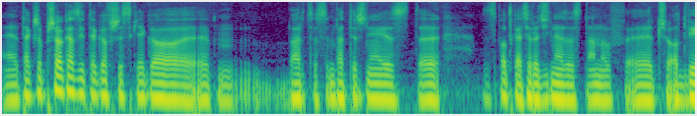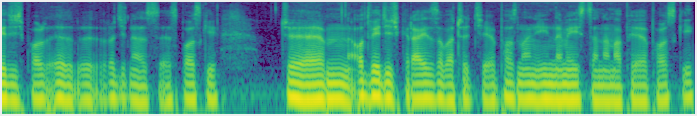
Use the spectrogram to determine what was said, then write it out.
E, także przy okazji tego wszystkiego e, bardzo sympatycznie jest spotkać rodzinę ze Stanów, czy odwiedzić Pol rodzinę z, z Polski, czy odwiedzić kraj, zobaczyć Poznań i inne miejsca na mapie Polski.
